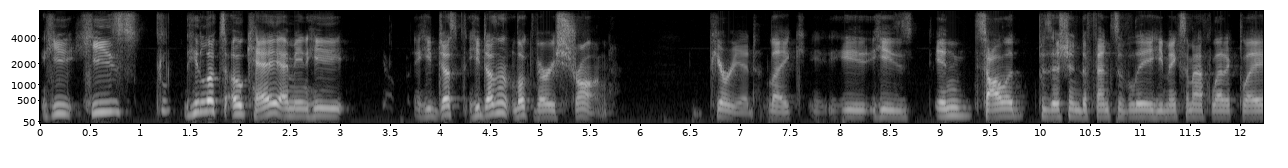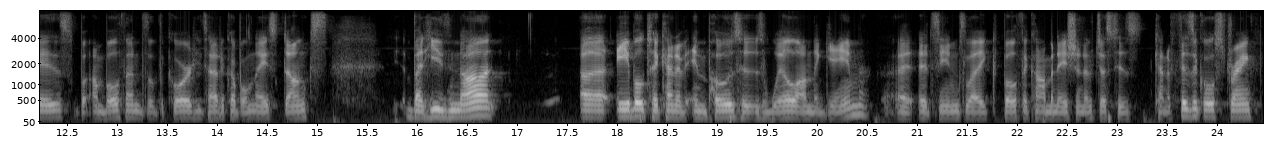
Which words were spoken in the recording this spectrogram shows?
He he's he looks okay. I mean he he just he doesn't look very strong. Period. Like he he's in solid position defensively. He makes some athletic plays on both ends of the court. He's had a couple nice dunks but he's not uh, able to kind of impose his will on the game. It, it, seems like both a combination of just his kind of physical strength,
